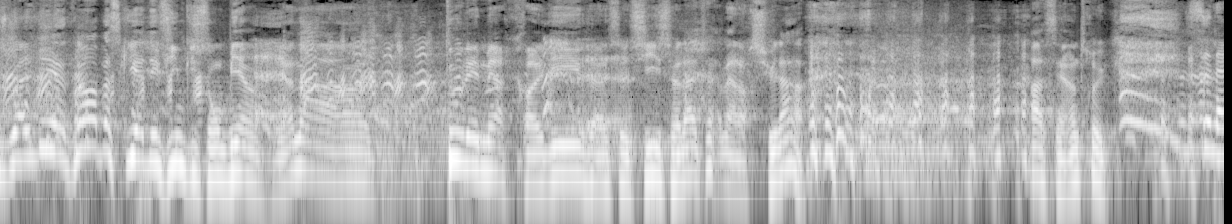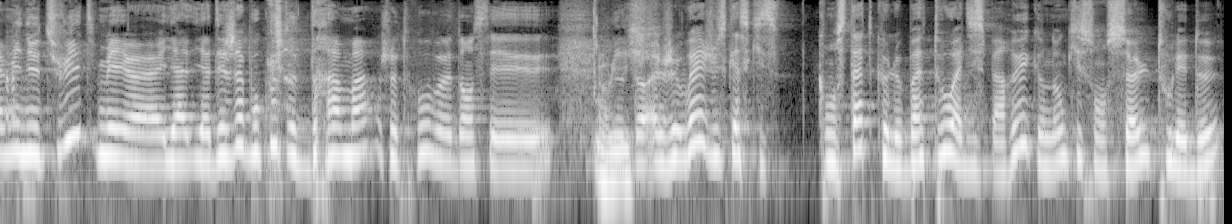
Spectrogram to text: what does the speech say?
je dois le dire. Non, parce qu'il y a des films qui sont bien. Il y en a hein. tous les mercredis, euh, ceci, cela. Mais alors celui-là. Ah, c'est un truc. c'est la minute 8, mais euh, il y, a, il y a déjà beaucoup de drama, je trouve, dans ces. Oui. dans- je- ouais, jusqu'à ce qu'ils se constatent que le bateau a disparu et que donc ils sont seuls, tous les deux,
